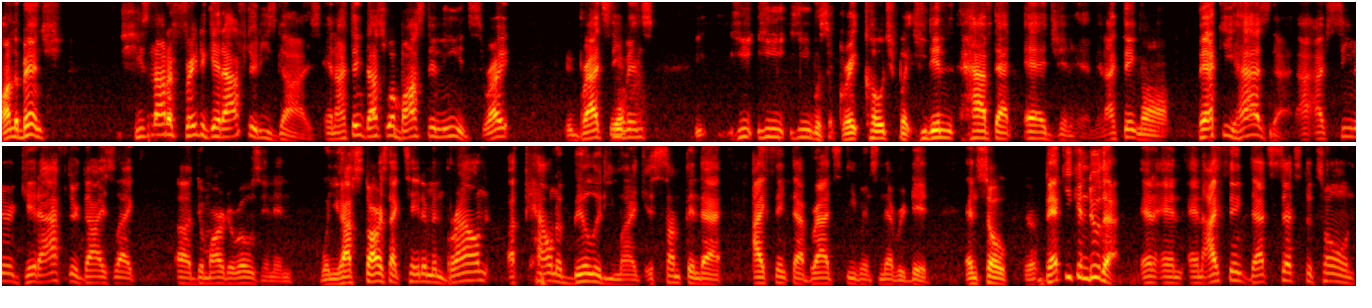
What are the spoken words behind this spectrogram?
on the bench, she's not afraid to get after these guys. And I think that's what Boston needs, right? Brad Stevens. He he he was a great coach, but he didn't have that edge in him. And I think no. Becky has that. I, have seen her get after guys like uh, DeMar DeRozan. And when you have stars like Tatum and Brown, accountability, Mike, is something that I think that Brad Stevens never did. And so yeah. Becky can do that. And and and I think that sets the tone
